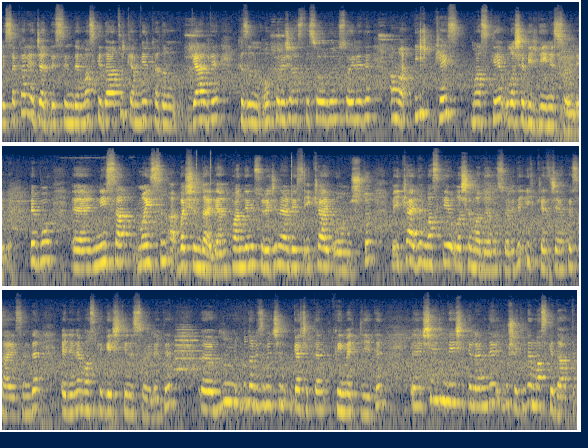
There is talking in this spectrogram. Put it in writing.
ve Sakarya Caddesi'nde maske dağıtırken bir kadın geldi, kızının onkoloji hastası olduğunu söyledi ama ilk kez maskeye ulaşabildiğini söyledi. Ve bu e, Nisan, Mayıs'ın başındaydı. Yani pandemi süreci neredeyse iki ay olmuştu ve iki aydır maskeye ulaşamadığını söyledi. İlk kez CHP sayesinde eline maske geçtiğini söyledi. E, bu da bizim için gerçekten kıymetliydi. E, şehrin değişik yerlerinde bu şekilde maske dağıttık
